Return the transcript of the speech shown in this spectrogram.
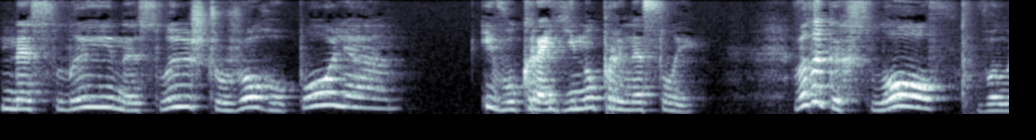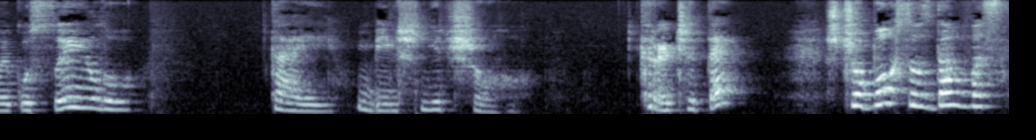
Несли, несли з чужого поля і в Україну принесли. Великих слов, велику силу, та й більш нічого. Кричите, що Бог создав вас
